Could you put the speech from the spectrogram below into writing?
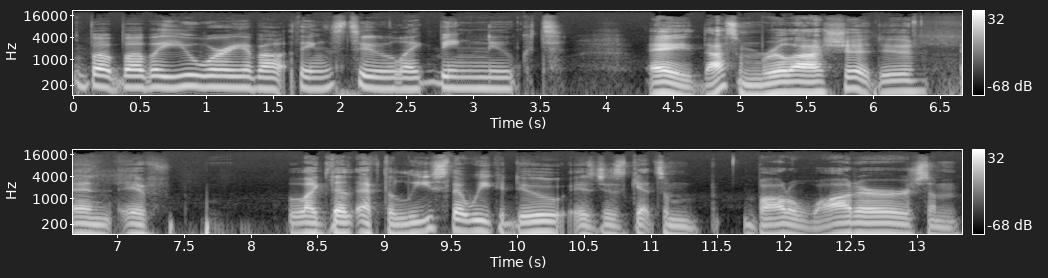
But Bubba, you worry about things too, like being nuked. Hey, that's some real ass shit, dude. And if like the if the least that we could do is just get some bottled water or some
